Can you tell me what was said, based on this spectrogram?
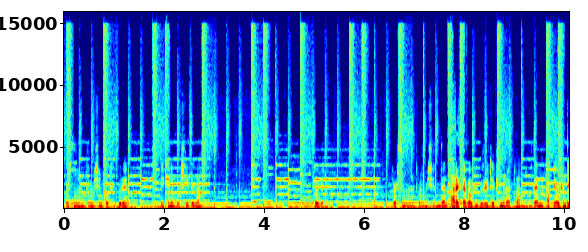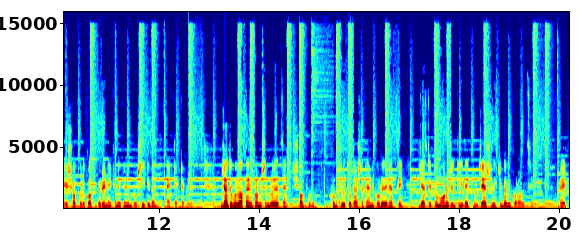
পার্সোনাল ইনফরমেশন কপি করে এখানে বসিয়ে দিলাম। হয়ে গেল। পার্সোনাল ইনফরমেশন দেন আরেকটা কপি করে এটা এখানে রাখলাম দেন আপনি ওখান থেকে সবগুলো কপি করে নিয়ে এখানে এখানে বসিয়ে দিবেন, একটা একটা করে। যতগুলো আপনার ইনফরমেশন রয়েছে, সবগুলো। খুব দ্রুততার সাথে আমি করে দেখাচ্ছি জাস্ট একটু মনোযোগ দিয়ে দেখুন যে আসলে কীভাবে করা হচ্ছে রাইট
